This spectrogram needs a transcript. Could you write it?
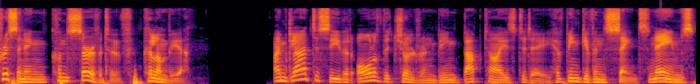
Christening Conservative, Colombia. I'm glad to see that all of the children being baptized today have been given saints' names.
